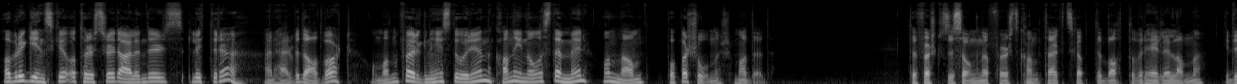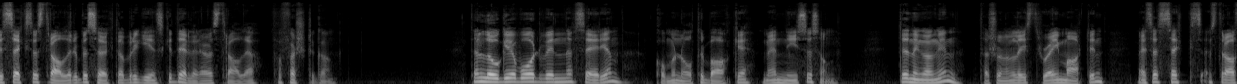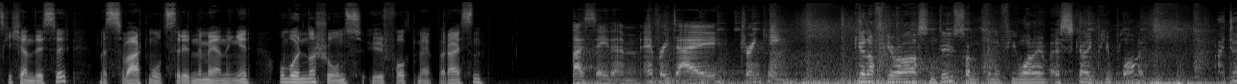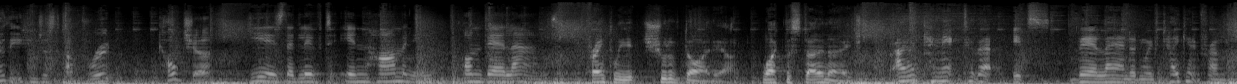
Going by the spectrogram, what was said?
Aboriginske og Torres Strait Islanders-lyttere er herved advart om at den følgende historien kan inneholde stemmer og navn på personer som har dødd. Den første sesongen av First Contact skapte debatt over hele landet, idet seks australiere besøkte aboriginske deler av Australia for første gang. Den Logie Award-vinnende serien kommer nå tilbake med en ny sesong. Denne gangen tar journalist Ray Martin med seg seks australske kjendiser med svært motstridende meninger om vår nasjons urfolk med på reisen. I see them every day drinking. Get off your ass and do something if you want to escape your plight. I don't think you can just uproot culture. Years they'd lived in harmony on their land. Frankly, it should have died out, like the Stone Age. I don't connect to that. It's their land and we've taken it from them.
